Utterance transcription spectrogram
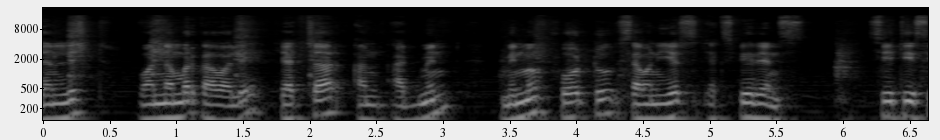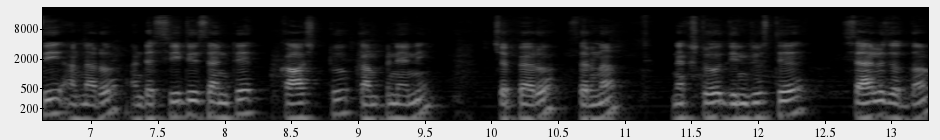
journalist one number కావాలి. HR and admin minimum four to seven years experience. CTC అన్నారు అంటే సిటీసీ అంటే కాస్ట్ టు కంపెనీ అని చెప్పారు. సరేనా? నెక్స్ట్ దీన్ని చూస్తే శాలరీ చూద్దాం.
